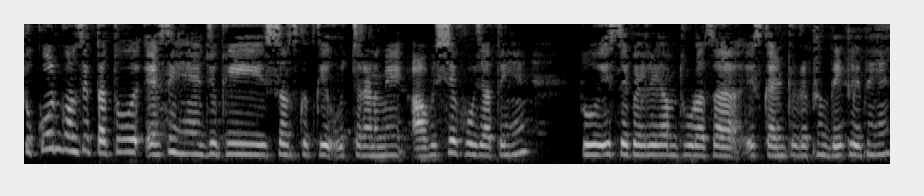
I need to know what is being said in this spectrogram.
तो कौन कौन से तत्व ऐसे हैं जो कि संस्कृत के उच्चारण में आवश्यक हो जाते हैं? तो इससे पहले हम थोड़ा सा इसका इंट्रोडक्शन देख लेते हैं।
